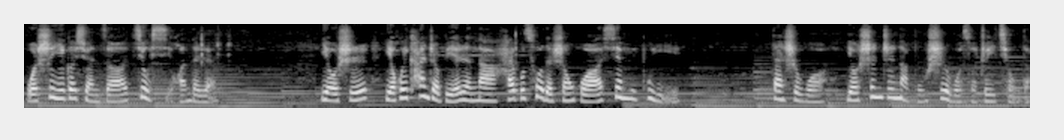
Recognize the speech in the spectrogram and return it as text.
我是一个选择就喜欢的人。有时也会看着别人那还不错的生活羡慕不已，但是我又深知那不是我所追求的，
